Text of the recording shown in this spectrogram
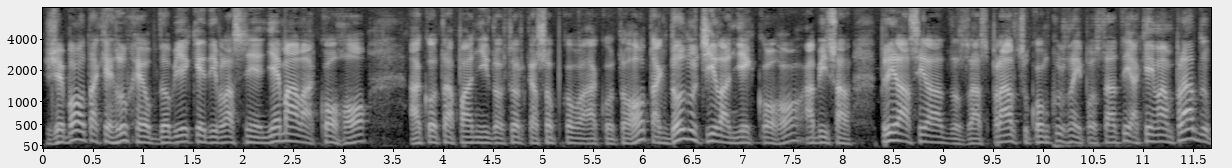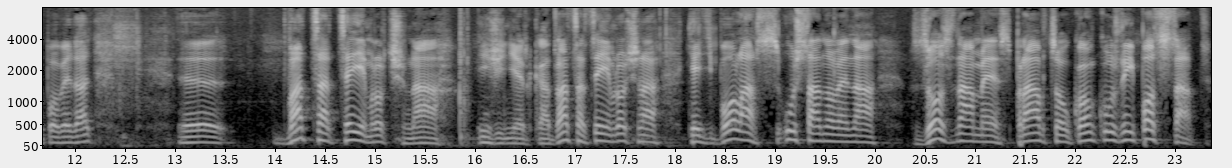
že bolo také hluché obdobie, kedy vlastne nemala koho ako tá pani doktorka Sobková ako toho, tak donutila niekoho, aby sa prihlásila do, za správcu konkurznej podstaty. A keď mám pravdu povedať, e, 27-ročná inžinierka, 27-ročná, keď bola ustanovená v zozname správcov konkurzných podstat.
